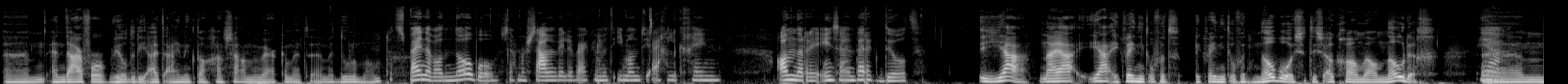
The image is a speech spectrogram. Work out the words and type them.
Ehm, en daarvoor wilde hij uiteindelijk dan gaan samenwerken met, met Doeleman. Dat is bijna wel nobel, zeg maar, samen willen werken met iemand die eigenlijk geen anderen in zijn werk duldt. Ja, nou ja, ja ik, weet niet of het, ik weet niet of het nobel is. Het is ook gewoon wel nodig. Ja. Ehm,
